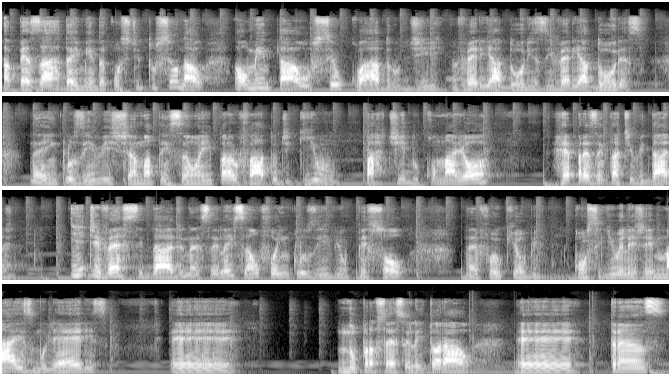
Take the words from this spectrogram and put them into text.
apesar da emenda constitucional, aumentar o seu quadro de vereadores e vereadoras. Né? Inclusive, chama atenção aí para o fato de que o partido com maior representatividade e diversidade nessa eleição foi inclusive o PSOL. Né? Foi o que conseguiu eleger mais mulheres é, no processo eleitoral, é, trans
